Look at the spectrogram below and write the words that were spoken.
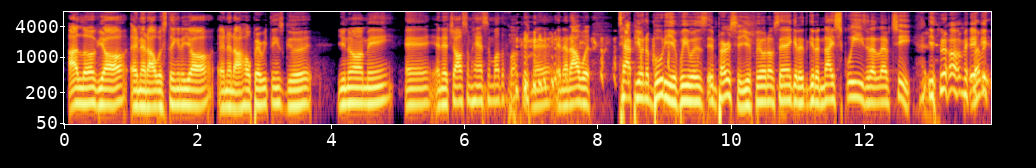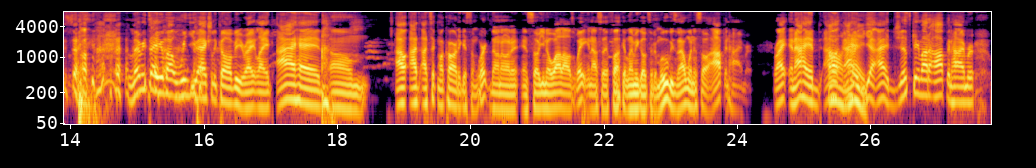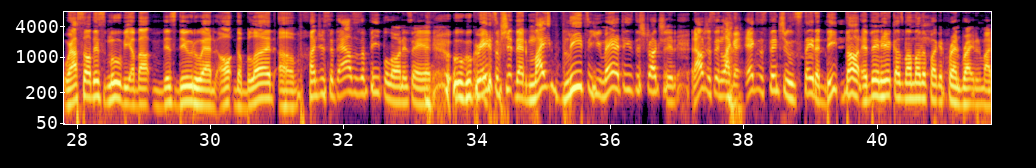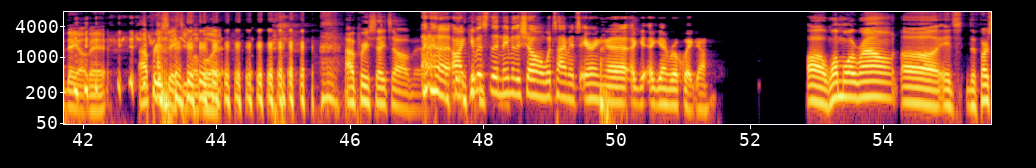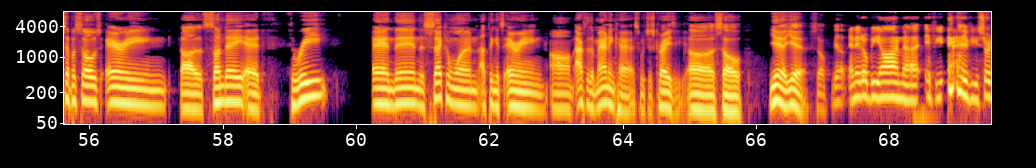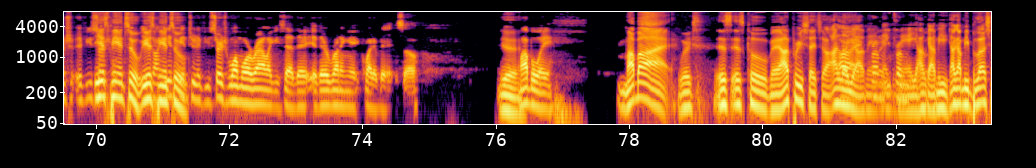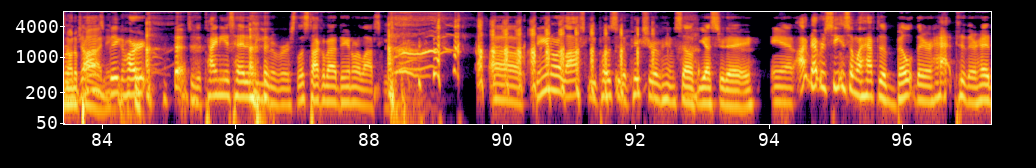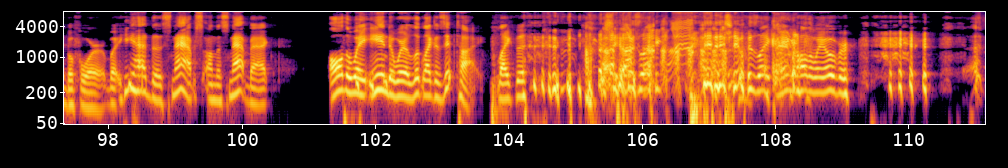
I love y'all and that I was thinking of y'all and that I hope everything's good. You know what I mean? And and that y'all some handsome motherfuckers, man. and that I would tap you on the booty if we was in person. You feel what I'm saying? Get a get a nice squeeze of that left cheek. You know what I mean? Let me So- let me tell you about when you actually called me, right? Like I had um I, I I took my car to get some work done on it, and so you know while I was waiting, I said, "Fuck it, let me go to the movies." And I went and saw Oppenheimer. Right, and I had, I, Oh, I had, yeah, I had just came out of Oppenheimer where I saw this movie about this dude who had all the blood of hundreds of thousands of people on his hand, who, who created some shit that might lead to humanity's destruction. And I was just in like an existential state of deep thought, and then here comes my motherfucking friend brightening my day up, man. I appreciate you, my boy. I appreciate y'all, man. All right, give us the name of the show and what time it's airing uh, ag- again, real quick, John. Uh, one more round. Uh, it's the first episode's airing uh Sunday at three, and then the second one I think it's airing um after the ManningCast, which is crazy. Uh, so yeah, yeah. So yeah, And it'll be on uh, if you if you search if you search ESPN two, ESPN two. ESPN two. And if you search one more round, like you said, they they're running it quite a bit. So Yeah, my boy, My bye. works. It's it's cool, man. I appreciate y'all. I All love right, y'all, man. from- Thanks, from- man. Y'all got me. Y'all got me blushing on from the pod. John's nigga. big heart to the tiniest head in the universe. Let's talk about Dan Orlovsky. uh, Dan Orlovsky posted a picture of himself yesterday, and I've never seen someone have to belt their hat to their head before. But he had the snaps on the snapback all the way in to where it looked like a zip tie. Like the, the shit was like the shit was like hanging all the way over.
